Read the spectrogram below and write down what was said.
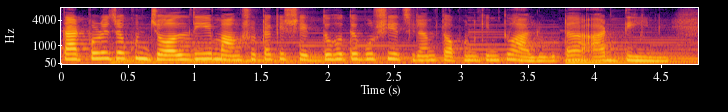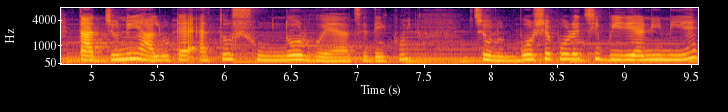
তারপরে যখন জল দিয়ে মাংসটাকে সেদ্ধ হতে বসিয়েছিলাম, তখন কিন্তু আলুটা আর দিইনি। তার জন্যই আলুটা এত সুন্দর হয়ে আছে, দেখুন। চলুন, বসে পড়েছি বিরিয়ানি নিয়ে।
